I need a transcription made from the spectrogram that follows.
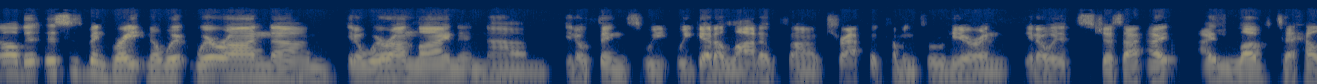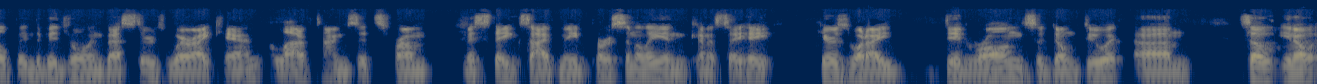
No, this has been great. You know, we're we're on um, you know we're online and um, you know things we we get a lot of uh, traffic coming through here, and you know it's just I, I I love to help individual investors where I can. A lot of times it's from mistakes I've made personally, and kind of say, hey, here's what I did wrong, so don't do it. Um, so you know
